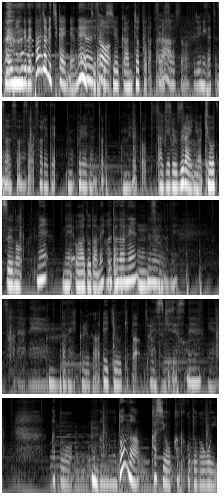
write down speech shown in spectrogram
タイミングで 誕生日近いんだよね、ううんちら。そう。1週間ちょっとだかそうらそうそう。12月ね。そうそうそう。それでもうプレゼントでおめでとうってあげるぐらいには共通のね。ねワードだねワードだね。歌うん。うんそうだね。そうだよね。うん。宇多田ヒカルが影響を受けた。大好きですね。ねあとうん。あのどんな歌詞を書くことが多い？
